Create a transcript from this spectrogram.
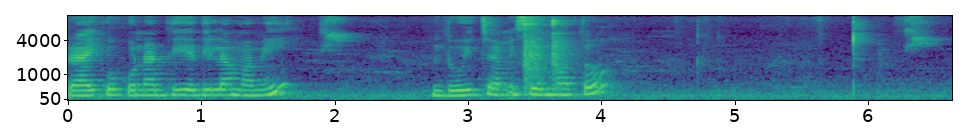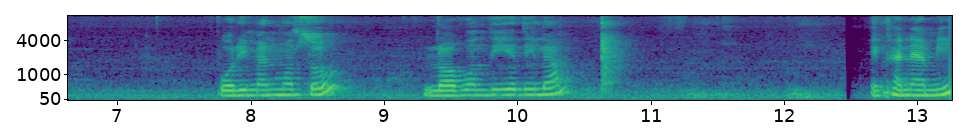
ড্রাই কোকোনাট দিয়ে দিলাম আমি দুই চামচের মতো পরিমাণ মতো লবণ দিয়ে দিলাম। এখানে আমি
